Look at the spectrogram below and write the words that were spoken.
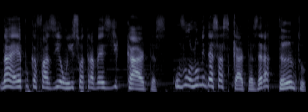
Na época faziam isso através de cartas. O volume dessas cartas era tanto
